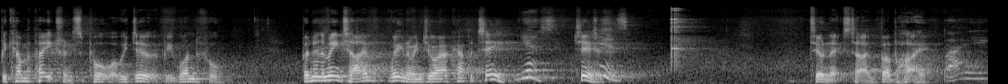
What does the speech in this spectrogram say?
become a patron, support what we do. It would be wonderful. But in the meantime, we're going to enjoy our cup of tea. Yes. Cheers. Cheers. Till next time, bye bye. Bye.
